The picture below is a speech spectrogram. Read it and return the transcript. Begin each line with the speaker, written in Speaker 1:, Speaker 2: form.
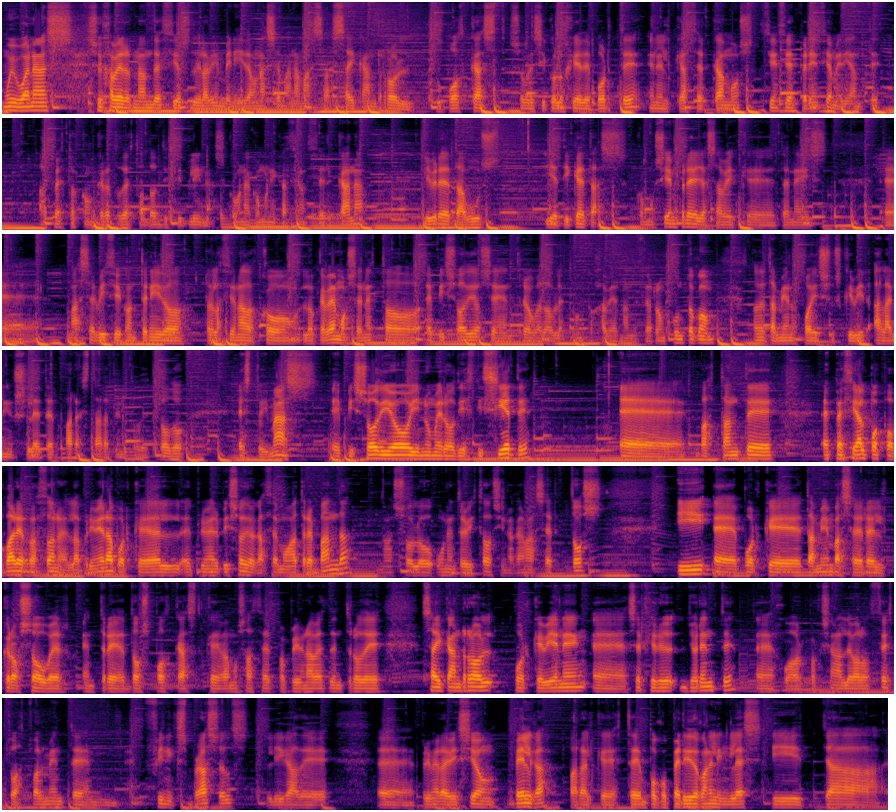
Speaker 1: Muy buenas, soy Javier Hernández y os doy la bienvenida una semana más a Psych and Roll, tu podcast sobre psicología y deporte en el que acercamos ciencia y experiencia mediante aspectos concretos de estas dos disciplinas, con una comunicación cercana, libre de tabús y etiquetas. Como siempre, ya sabéis que tenéis eh, más servicio y contenido relacionados con lo que vemos en estos episodios en www.javiernándezferrón.com, donde también os podéis suscribir a la newsletter para estar atento de todo esto y más. Episodio y número 17, eh, bastante especial pues, por varias razones. La primera porque es el primer episodio que hacemos a tres bandas, no es solo un entrevistado, sino que van a ser dos y eh, porque también va a ser el crossover entre dos podcasts que vamos a hacer por primera vez dentro de Psych and Roll, porque vienen eh, Sergio Llorente, eh, jugador profesional de baloncesto actualmente en, Phoenix Brussels, liga de primera división belga, para el que esté un poco perdido con el inglés, y ya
